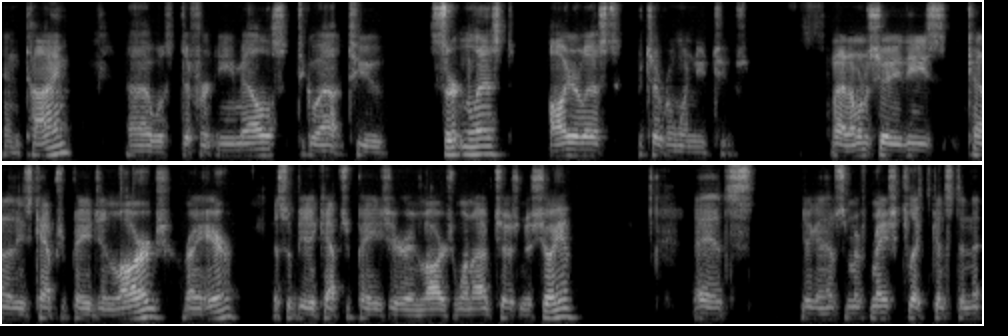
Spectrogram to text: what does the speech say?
and time uh, with different emails to go out to certain list, all your lists, whichever one you choose. All right, I'm going to show you these kind of these capture page in large right here. This would be a capture page here in large one I've chosen to show you. It's you're going to have some information. Click instant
